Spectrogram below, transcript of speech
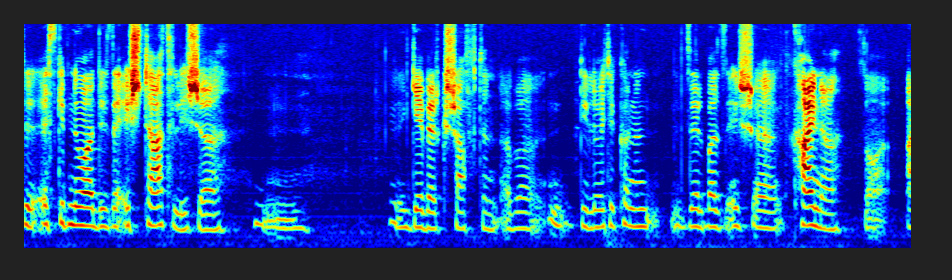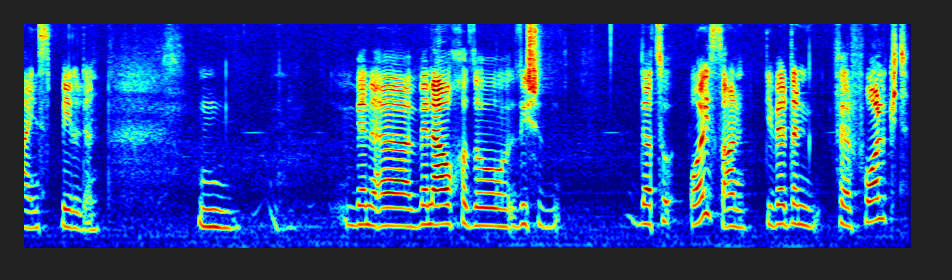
Es gibt nur diese staatlichen hm, Gewerkschaften, aber die Leute können selber sich äh, keiner so eins bilden. Hm. Wenn, äh, wenn auch so sich dazu äußern, die werden verfolgt,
